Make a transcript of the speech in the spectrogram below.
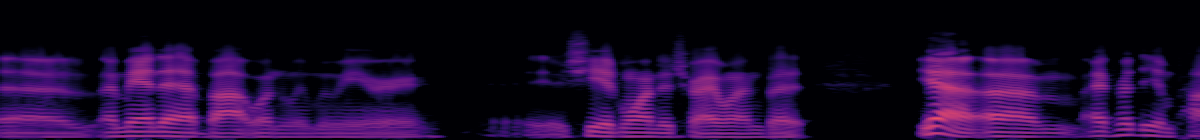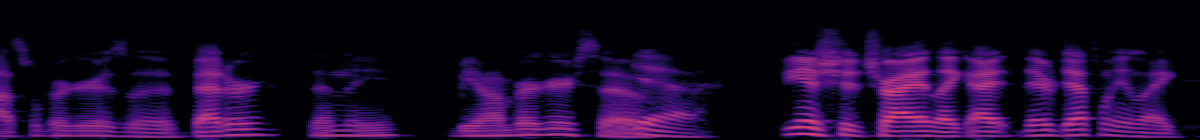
uh Amanda had bought one when we were she had wanted to try one, but yeah, um I've heard the Impossible Burger is uh, better than the Beyond Burger, so yeah. you should try it. Like I they're definitely like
